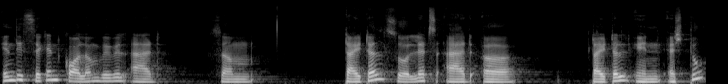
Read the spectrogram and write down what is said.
in the second column we will add some title. So let's add a title in H2.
